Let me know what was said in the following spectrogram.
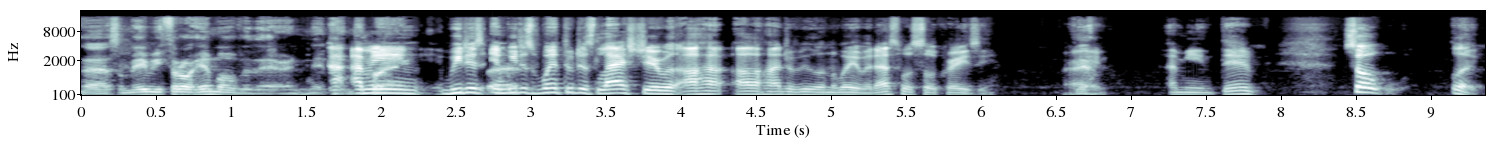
Uh, so maybe throw him over there. And, and I, I mean, we just but, and we just went through this last year with Alejandro Villanueva. That's what's so crazy. All right. Yeah. I mean, they're so look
